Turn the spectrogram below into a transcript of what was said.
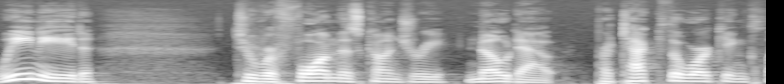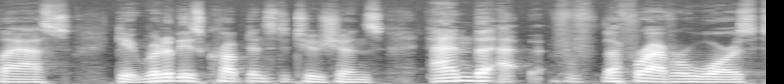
We need to reform this country, no doubt. Protect the working class, get rid of these corrupt institutions, end the, the forever wars,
